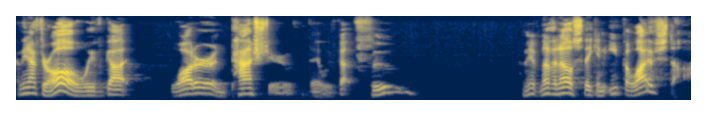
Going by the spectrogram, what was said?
I mean, after all, we've got water and pasture, we've got food. I mean, if nothing else, they can eat the livestock.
